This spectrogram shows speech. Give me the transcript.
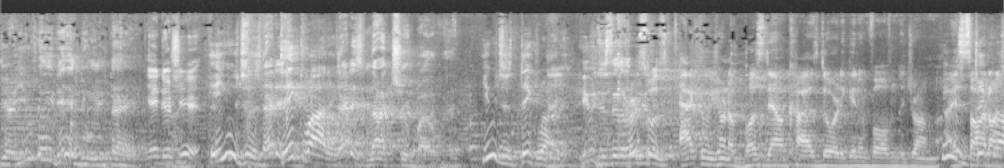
Yeah, you really didn't do anything. Didn't do shit. He was just That is- dick riding. That is not true, by the way. He was just dick riding. He was just in Chris was actively trying to bust down Kai's door to get involved in the drama. He I was saw it on dick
